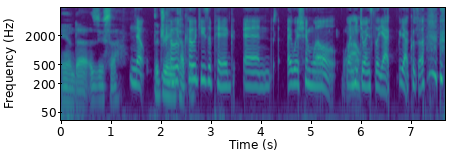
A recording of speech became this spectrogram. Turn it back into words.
and uh, Azusa. No, the dream Ko- couple. Koji's a pig, and I wish him well wow. when he joins the yak- yakuza.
